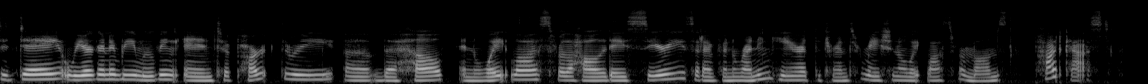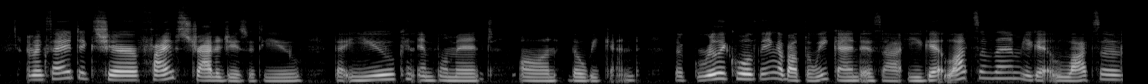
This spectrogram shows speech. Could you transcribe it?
Today, we are going to be moving into part three of the health and weight loss for the holidays series that I've been running here at the Transformational Weight Loss for Moms podcast. I'm excited to share five strategies with you that you can implement on the weekend. The really cool thing about the weekend is that you get lots of them, you get lots of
